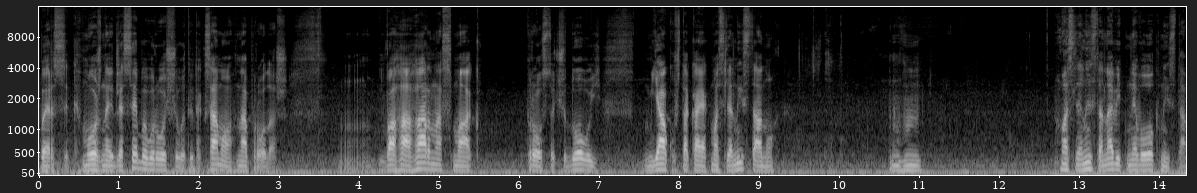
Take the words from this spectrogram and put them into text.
персик. Можна і для себе вирощувати, так само на продаж. Вага гарна, смак просто чудовий. М'якуш така, як масляниста. Ну. Угу. Масляниста навіть не волокниста.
